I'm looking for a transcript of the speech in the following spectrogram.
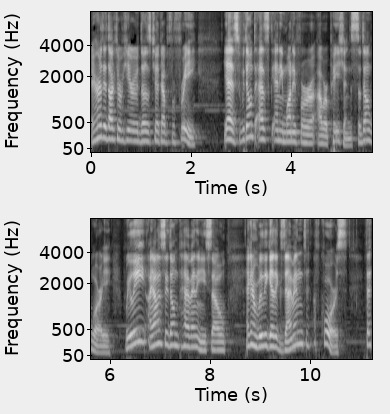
I heard the doctor here does checkup for free. Yes, we don't ask any money for our patients, so don't worry. Really? I honestly don't have any, so I can really get examined? Of course. Th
